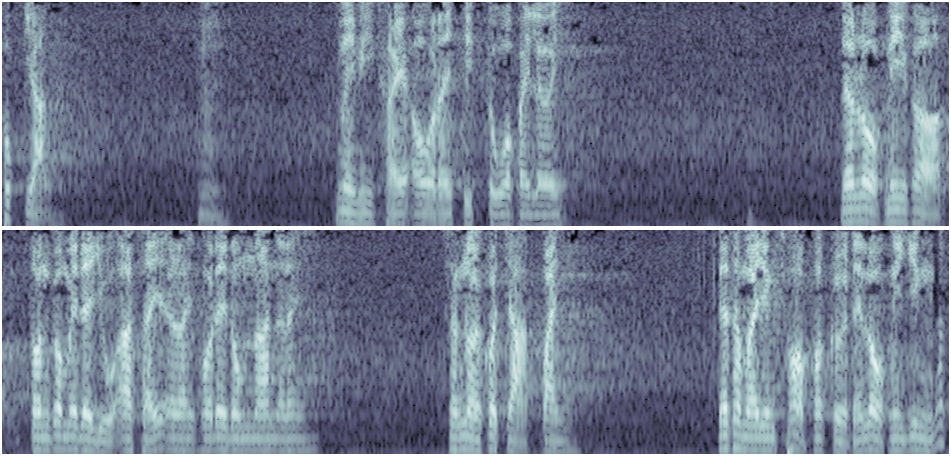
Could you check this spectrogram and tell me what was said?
ทุกอย่างไม่มีใครเอาอะไรติดตัวไปเลย แล้วโลกนี้ก็ ตนก็ไม่ได้อยู่อาศัยอะไร พอได้ดมนานอะไร สักหน่อยก็จากไป แล้วทำไมยังชอบมาเกิดในโลกนี้ยิ่งนัก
